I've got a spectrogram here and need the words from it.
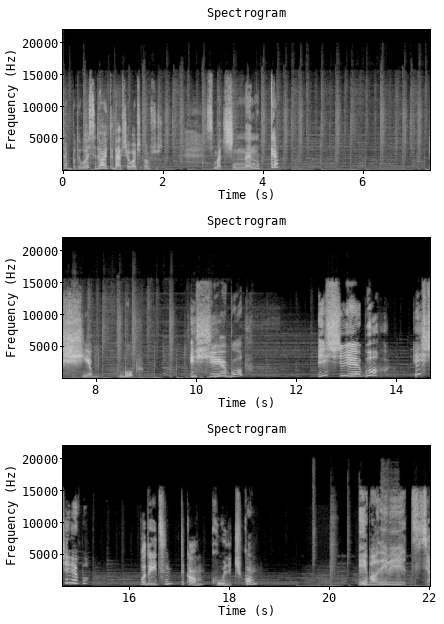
Це ми подивилися, давайте далі. Я бачу там щось смачненьке. Ще боб. І ще боб. І ще боб. І ще боб. Подивіться, така кулечка. І подивіться.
